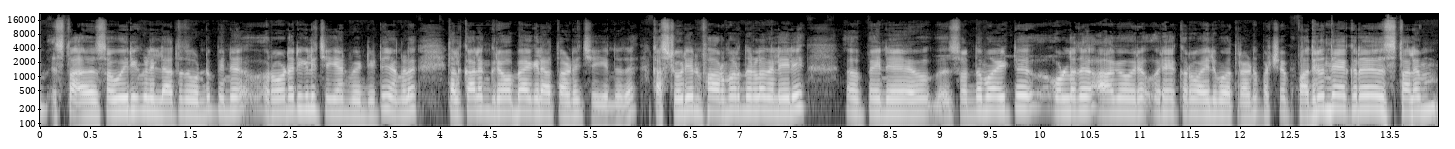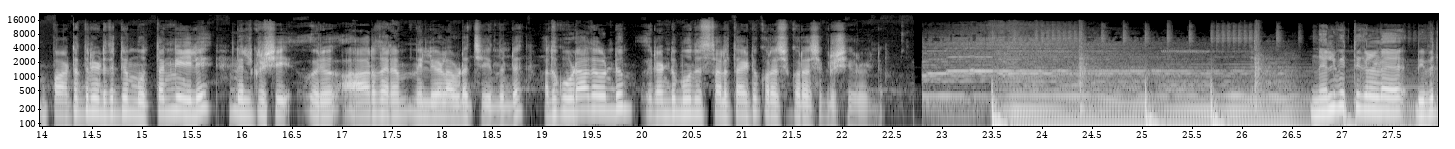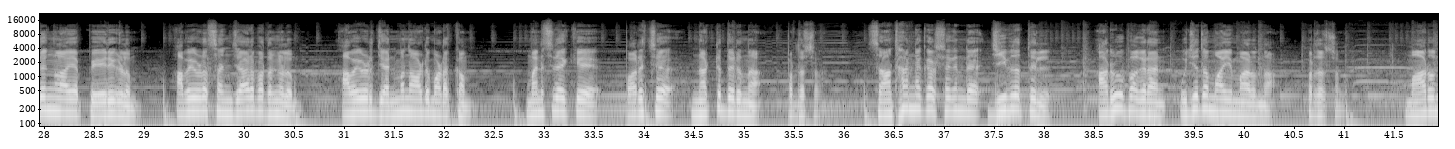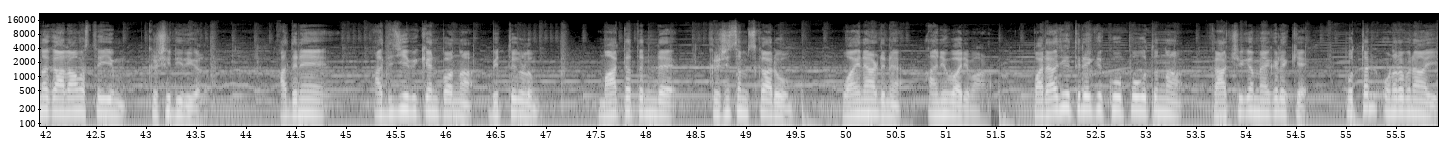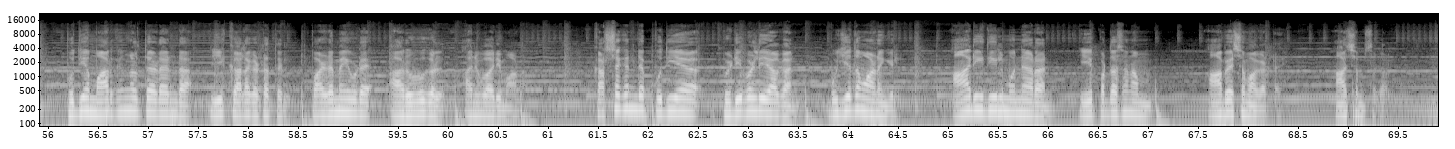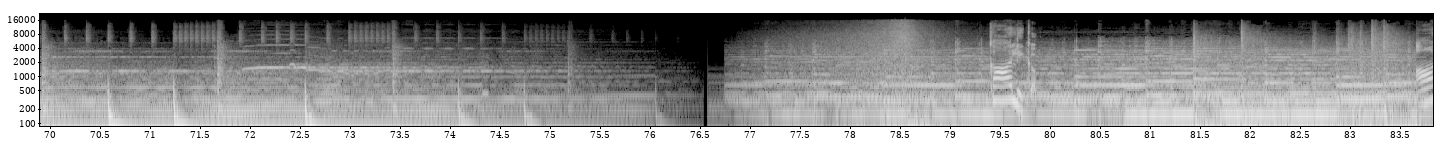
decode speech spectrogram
സൗകര്യങ്ങളില്ലാത്തത് കൊണ്ടും പിന്നെ റോഡരികിൽ ചെയ്യാൻ വേണ്ടിയിട്ട് ഞങ്ങൾ തൽക്കാലം ഗ്രോ ബാഗിനകത്താണ് ചെയ്യുന്നത്. കസ്റ്റോഡിയൻ ഫാർമർ എന്നുള്ള നിലയിൽ പിന്നെ സ്വന്തമായിട്ട് ഉള്ളത് ആകെ ഒരു ഒരു ഏക്കർ വയൽ മാത്രമാണ്. പക്ഷെ പതിനൊന്ന് ഏക്കർ സ്ഥലം പാട്ടത്തിനെടുത്തിട്ട് മുത്തങ്ങയിൽ നെൽകൃഷി ഒരു ആറ് തരം നെല്ലുകൾ അവിടെ ചെയ്യുന്നുണ്ട്. അത് കൂടാതെ കൊണ്ടും രണ്ട് മൂന്ന് സ്ഥലത്തായിട്ട് കുറച്ച് കുറച്ച് കൃഷികളുണ്ട്. നെൽവിത്തുകളുടെ വിവിധങ്ങളായ പേരുകളും അവയുടെ സഞ്ചാരപഥങ്ങളും അവയുടെ ജന്മനാടുമടക്കം മനസ്സിലേക്ക് പറിച്ച് നട്ടുതരുന്ന പ്രദർശനം. സാധാരണ കർഷകന്റെ ജീവിതത്തിൽ അറിവ് പകരാൻ ഉചിതമായി മാറുന്ന പ്രദർശനം. മാറുന്ന കാലാവസ്ഥയും കൃഷിരീതികളും. അതിനെ അതിജീവിക്കാൻ പോന്ന വിത്തുകളും മാറ്റത്തിന്റെ കൃഷി സംസ്കാരവും വയനാടിന് അനിവാര്യമാണ്. പരാജയത്തിലേക്ക് കൂപ്പുകുത്തുന്ന കാർഷിക മേഖലയ്ക്ക് പുത്തൻ ഉണർവിനായി പുതിയ മാർഗങ്ങൾ തേടേണ്ട ഈ കാലഘട്ടത്തിൽ പഴമയുടെ അറിവുകൾ അനിവാര്യമാണ്. കർഷകന്റെ പുതിയ പിടിവള്ളിയാകാൻ ഉചിതമാണെങ്കിൽ ആ രീതിയിൽ മുന്നേറാൻ ഈ പ്രദർശനം ആവേശമാകട്ടെ. ആശംസകൾ. കാലികം.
